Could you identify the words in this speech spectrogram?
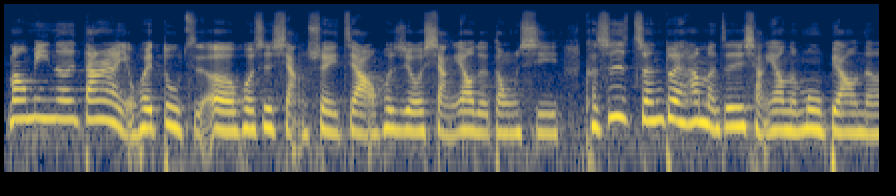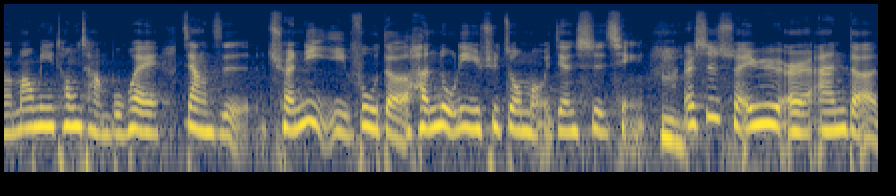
猫咪呢当然也会肚子饿，或是想睡觉，或是有想要的东西。可是针对他们这些想要的目标呢，猫咪通常不会这样子全力以赴的很努力去做某一件事情，而是随遇而安的。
